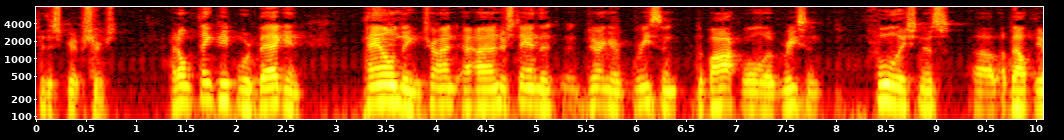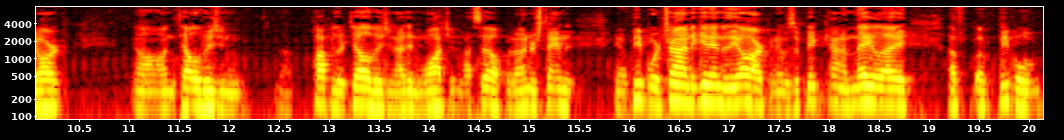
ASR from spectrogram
to the scriptures. I don't think people were begging, pounding, trying. I understand that during a recent debacle, a recent foolishness uh, about the ark uh, on television, popular television. I didn't watch it myself, but I understand that you know people were trying to get into the ark, and it was a big kind of melee of, of people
